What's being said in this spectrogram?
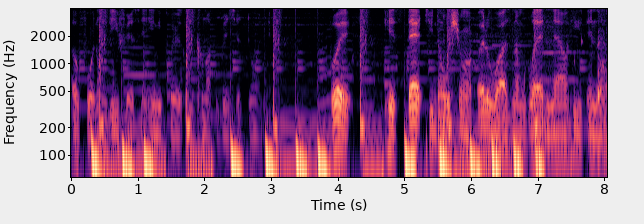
up for it on defense, and any players gonna come off the bench just doing it. But his stats, you know, were showing otherwise, and I'm glad now he's in the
